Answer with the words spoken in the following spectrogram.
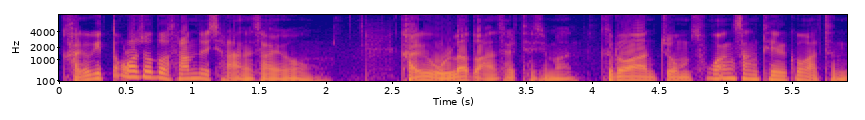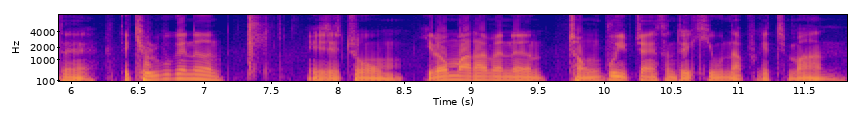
가격이 떨어져도 사람들이 잘 안 사요. 가격이 올라도 안 살 테지만 그러한 좀 소강 상태일 것 같은데 근데 결국에는 이제 좀 이런 말 하면은 정부 입장에서는 되게 기분 나쁘겠지만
